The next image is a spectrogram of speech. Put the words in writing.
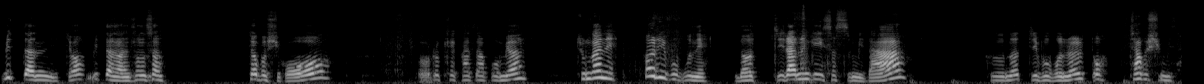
밑단 있죠? 밑단 완성선 접으시고 이렇게 가다 보면 중간에 허리 부분에 넛지라는 게 있었습니다. 그 넛지 부분을 또 잡으십니다.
